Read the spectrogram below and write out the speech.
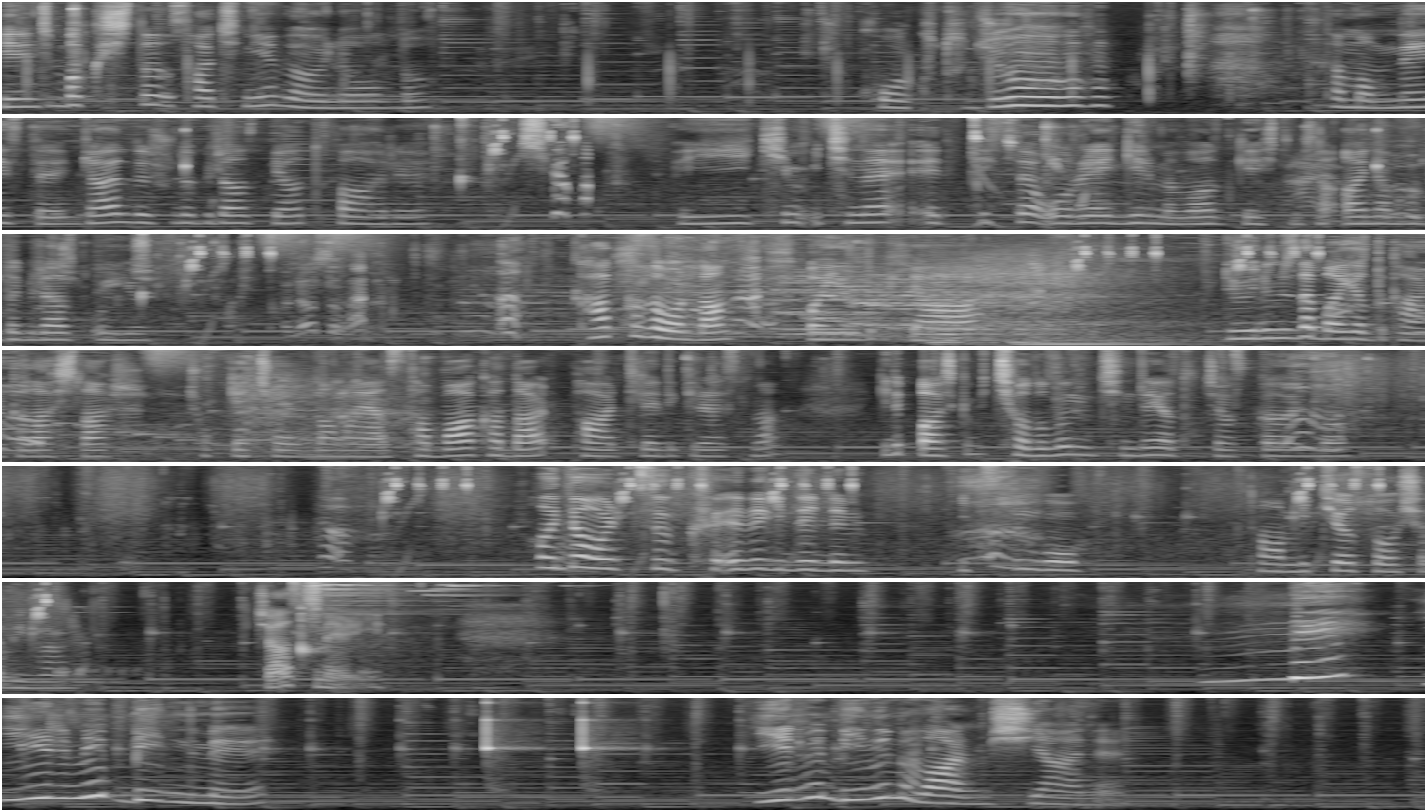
Birinci bakışta saç niye böyle oldu? Çok korkutucu. Tamam neyse gel de şurada biraz bir at bari. İyi kim içine ettiyse oraya girme vazgeçtim. Sen aynen burada biraz uyu. Kalk kız oradan. Bayıldık ya. Düğünümüzde bayıldık arkadaşlar. Çok geç oldu ama ya. Sabaha kadar partiledik resmen. Gidip başka bir çalılın içinde yatacak galiba. Hadi artık eve gidelim. Bitsin bu. Tamam bitiyor social event. Just marry. Ne? 20 bin mi? 20 bini mi varmış yani?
